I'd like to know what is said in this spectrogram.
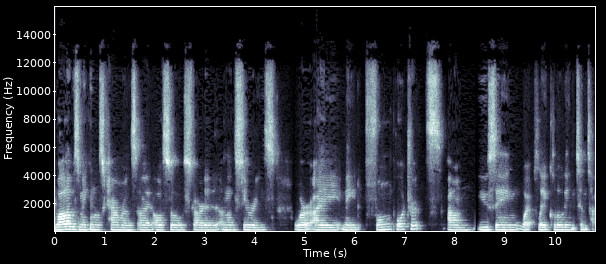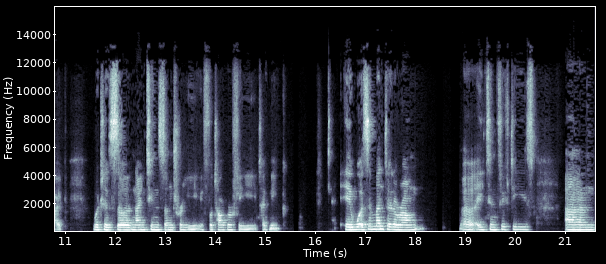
while I was making those cameras, I also started another series where I made phone portraits um, using wet plate collodion tintype which is a 19th century photography technique. It was invented around uh, 1850s, and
